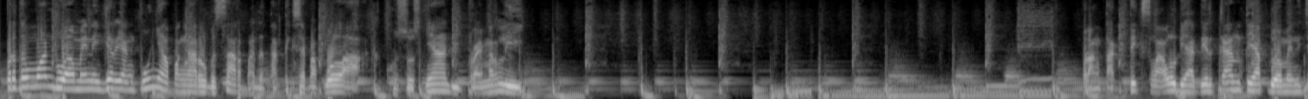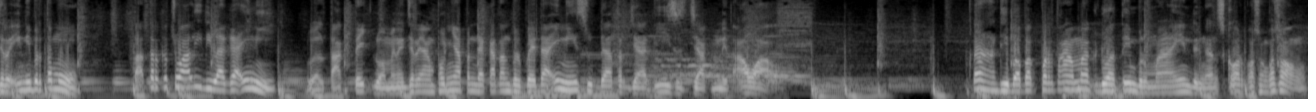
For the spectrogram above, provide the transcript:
Pertemuan dua manajer yang punya pengaruh besar pada taktik sepak bola, khususnya di Premier League. Perang taktik selalu dihadirkan tiap dua manajer ini bertemu. Tak terkecuali di laga ini, Duel taktik dua manajer yang punya pendekatan berbeda ini sudah terjadi sejak menit awal. Nah, di babak pertama kedua tim bermain dengan skor 0-0.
